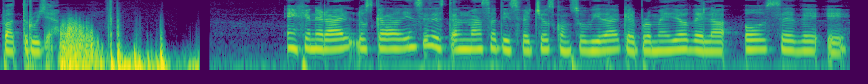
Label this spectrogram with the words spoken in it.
patrulla. En general, los canadienses están más satisfechos con su vida que el promedio de la OCDE.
